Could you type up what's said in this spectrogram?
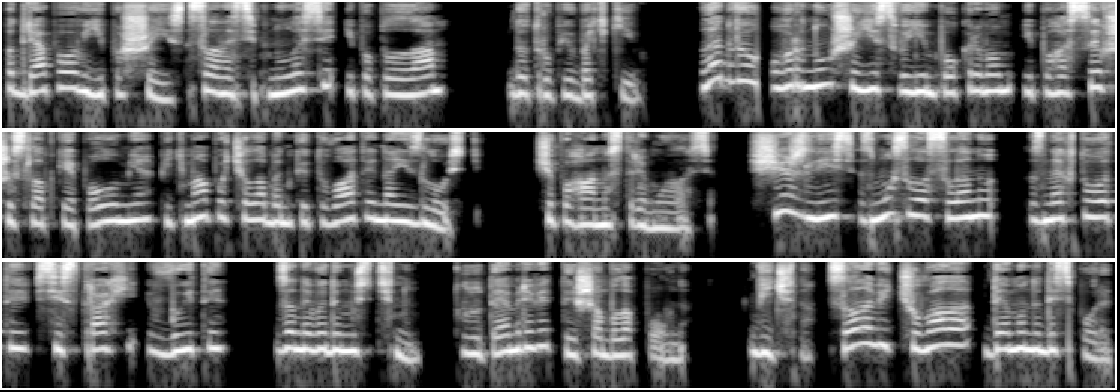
подряпував її по шиї, села насіпнулася і поплила до трупів батьків. Ледве огорнувши її своїм покривом і погасивши слабке полум'я, пітьма почала бенкетувати на її злості, що погано стримувалася. Ще ж злість змусила селену знехтувати всі страхи і вийти за невидиму стіну. Тут у темряві тиша була повна. Вічна. Селена відчувала демони десь поряд,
